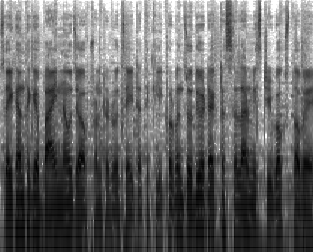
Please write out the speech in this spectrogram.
সো এখান থেকে বাই নাও যে অপশনটা রয়েছে, এটাতে ক্লিক করবেন। যদিও এটা একটা সেলার মিস্ট্রি বক্স তবে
